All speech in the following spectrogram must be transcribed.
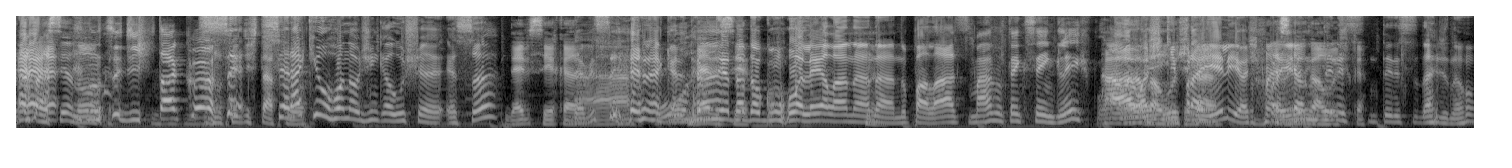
Não vai ser não. Não se destacou. Não se destacou. Será que o Ronaldinho Gaúcho é Sur? Deve ser, cara. Deve ah, ser, né, cara? Deve, deve ter ser. dado algum rolê lá na, na, no palácio. Mas não tem que ser inglês, pô? Ah, eu acho que pra cara. ele, eu acho que pra ele é não, tem nesse, não, tem necessidade, não.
